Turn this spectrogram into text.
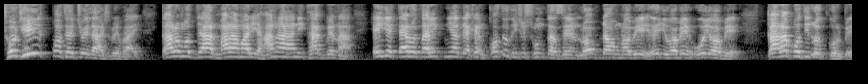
সঠিক পথে চলে আসবে ভাই। কারোর মধ্যে আর মারামারি, হানাহানি থাকবে না। এই যে তেরো তারিখ নিয়ে দেখেন কত কিছু শুনতেছেন লকডাউন হবে, এই হবে, ওই হবে। কারা প্রতিরোধ করবে?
